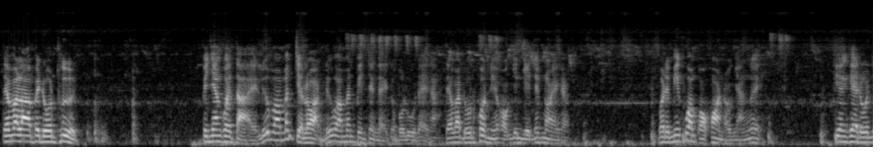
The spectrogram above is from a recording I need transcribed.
แต่เวลาไปโดนพืช เป็นยังค่อยตาย หรือว่ามันจะร้อน หรือว่ามันเป็นจังไดก็บ่รู้ได้นะแต่ว่าโดนคนเนี่ยออกเย็นเย็นๆจักหน่อยครับบ่ได้มีความออกห่อนออกหยังเลย เพียงแค่โดนเ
